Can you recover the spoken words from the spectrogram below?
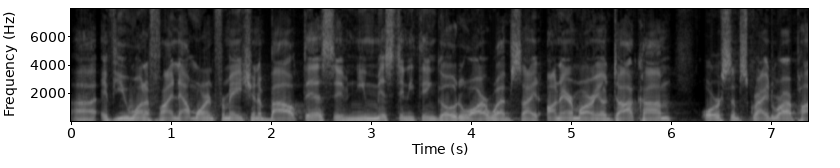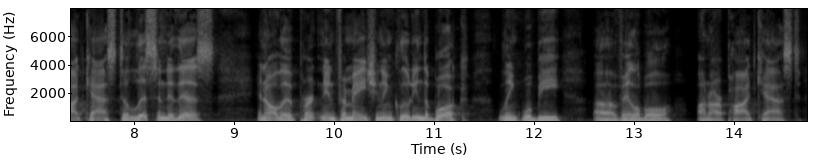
Uh, if you want to find out more information about this, if you missed anything, go to our website, onairmario.com, or subscribe to our podcast to listen to this and all the pertinent information, including the book. Link will be uh, available on our podcast.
